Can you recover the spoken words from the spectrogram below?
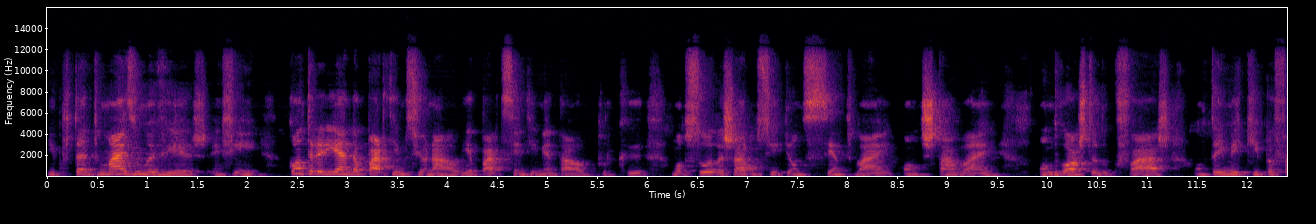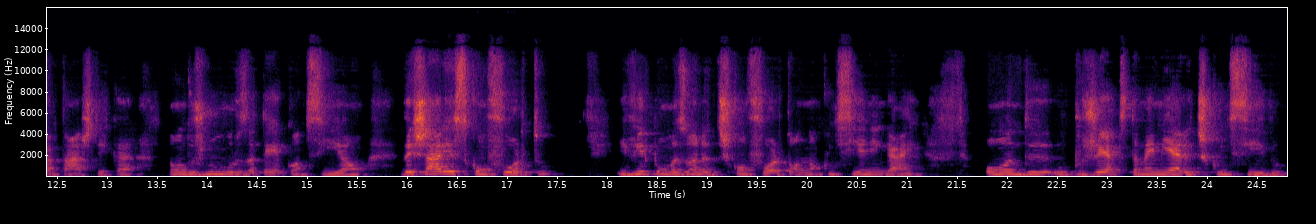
E portanto, mais uma vez, enfim, contrariando a parte emocional e a parte sentimental, porque uma pessoa deixar um sítio onde se sente bem, onde está bem, onde gosta do que faz, onde tem uma equipa fantástica, onde os números até aconteciam, deixar esse conforto e vir para uma zona de desconforto onde não conhecia ninguém, onde o projeto também me era desconhecido,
